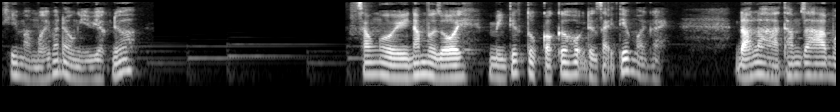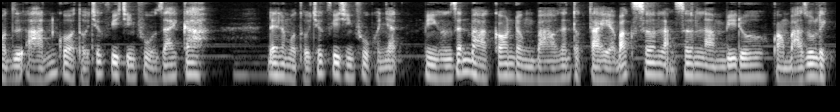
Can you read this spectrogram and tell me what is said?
Khi mà mới bắt đầu nghỉ việc nữa Sau ngồi năm vừa rồi Mình tiếp tục có cơ hội được dạy tiếp mọi người đó là tham gia một dự án của tổ chức phi chính phủ JICA. Đây là một tổ chức phi chính phủ của Nhật. Mình hướng dẫn bà con đồng bào dân tộc Tày ở Bắc Sơn, Lạng Sơn làm video quảng bá du lịch.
